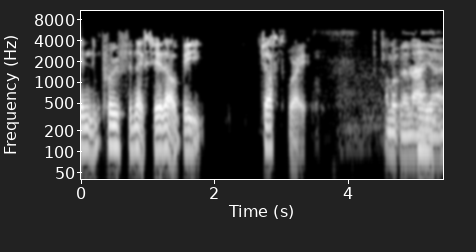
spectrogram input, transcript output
and improve for next year, that would be just great. I'm not gonna lie, yeah.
